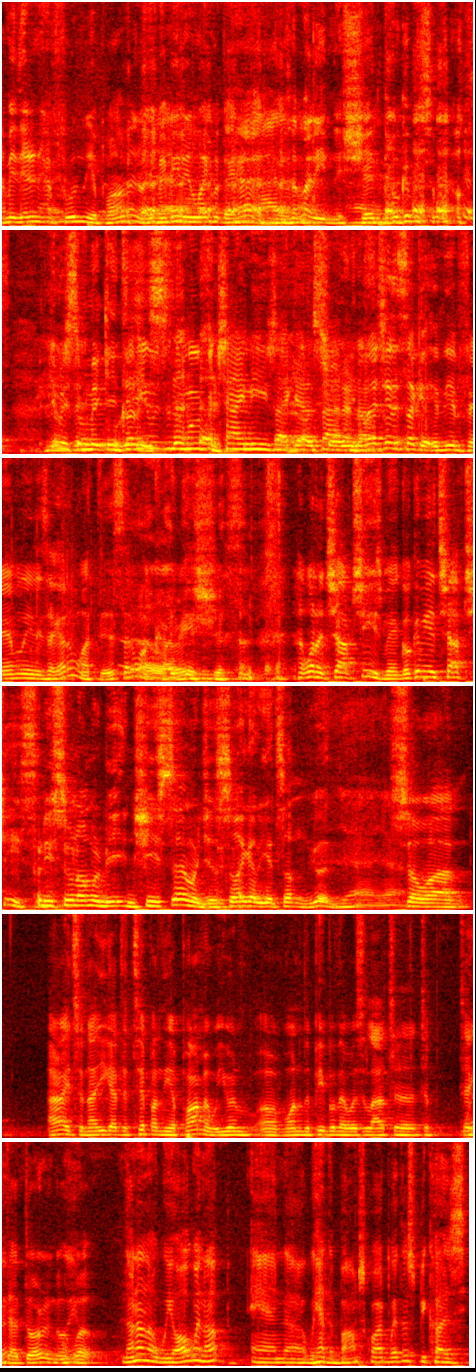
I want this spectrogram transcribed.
I mean, they didn't have food in the apartment. Or maybe he didn't like what they had. I'm not eating this shit. Go give me some else. Give me some Mickey He was in the mood for Chinese, I guess. I don't know. Imagine it's like an Indian family, and he's like, "I don't want this. I don't want I don't like curry. this. I want a chopped cheese, man. Go give me a chopped cheese." Pretty soon I'm going to be eating cheese sandwiches, so I got to get something good. Yeah, yeah. So, um, all right. So now you got the tip on the apartment. Were you in, uh, one of the people that was allowed to, to take We- that door and go? we- well, no, no, no. We all went up, and uh, we had the bomb squad with us because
